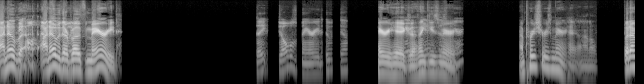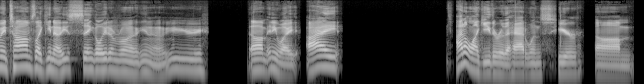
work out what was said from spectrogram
I know, They but I know, but they're both married. They, Joel's married. Who's the other? Harry Higgs, I think Higgs he's is married. I'm pretty sure he's married. Okay, I don't. But I mean, Tom's like, you know, he's single. He doesn't want to, you know. Um. Anyway, I I don't like either of the Hadwins here. Um.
